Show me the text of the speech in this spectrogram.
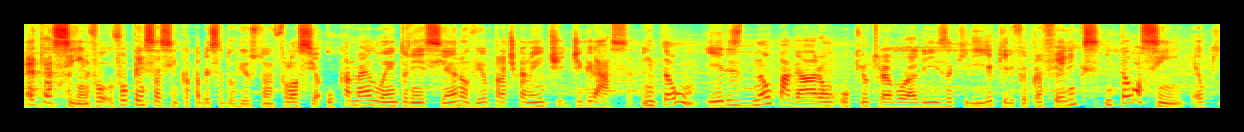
É que assim, vou, vou pensar assim com a cabeça do Houston. Ele falou assim: ó, o Carmelo Anthony esse ano veio praticamente de graça. Então, eles não pagaram o que o Trevor Ariza queria, que ele foi pra Phoenix. Então, assim, é o que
